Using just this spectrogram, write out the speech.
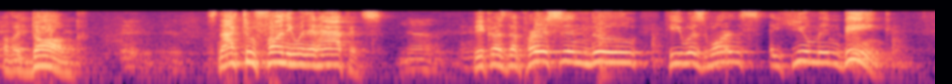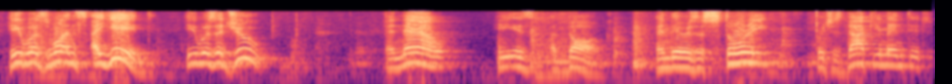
of a dog. It's not too funny when it happens. No. Because the person knew he was once a human being. He was once a Yid. He was a Jew. And now he is a dog. And there is a story which is documented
